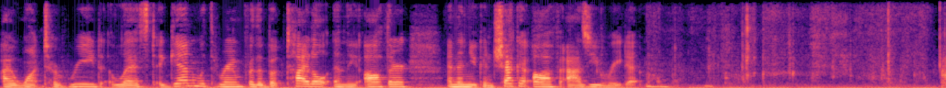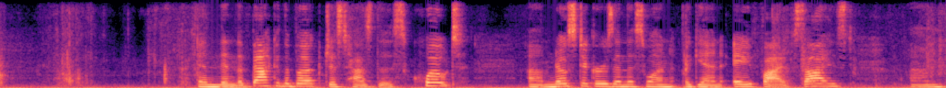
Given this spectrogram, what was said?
I want to read list, again with room for the book title and the author, and then you can check it off as you read it. And then the back of the book just has this quote. Um, no stickers in this one. Again, A5 sized. Um,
